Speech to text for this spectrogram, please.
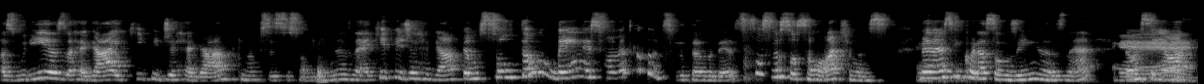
as gurias do RH, a equipe de RH, porque não precisa ser só meninas, né? A equipe de RH pensou tão bem nesse momento que eu estou desfrutando desse. Essas pessoas são ótimas. É. Merecem coraçãozinhos, né? É. Então, assim, ó, é.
